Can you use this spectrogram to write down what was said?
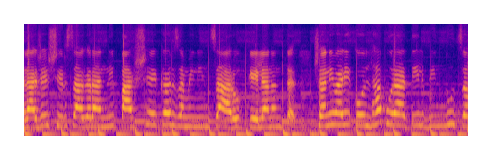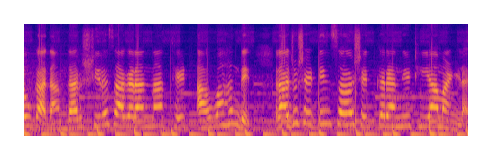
राजेश क्षीरसागरांनी पाचशे एकर जमिनींचा आरोप केल्यानंतर शनिवारी कोल्हापुरातील बिंदू चौकात आमदार क्षीरसागरांना थेट आव्हान देत राजू शेट्टींसह शेतकऱ्यांनी ठिया मांडलाय.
